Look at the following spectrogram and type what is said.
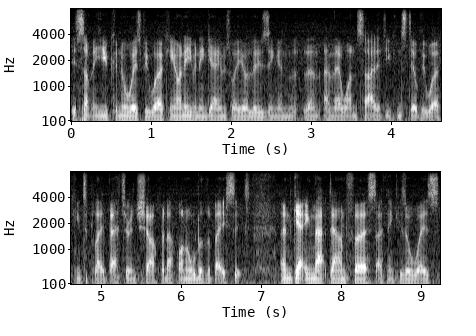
is something you can always be working on, even in games where you're losing and and, and they're one-sided. You can still be working to play better and sharpen up on all of the basics. And getting that down first, I think, is always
